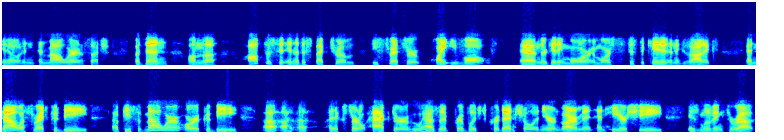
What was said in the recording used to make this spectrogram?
you know, in, in malware and such. But then on the opposite end of the spectrum, these threats are quite evolved, and they're getting more and more sophisticated and exotic. And now a threat could be a piece of malware, or it could be uh, a, a, an external actor who has a privileged credential in your environment, and he or she is moving throughout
